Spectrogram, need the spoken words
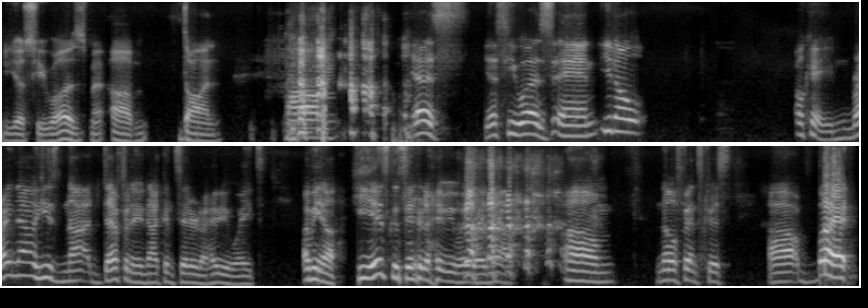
yes, he was. Um, Don. Um, yes, yes, he was, and you know, okay, right now he's not definitely not considered a heavyweight. I mean, uh, he is considered a heavyweight right now. Um, no offense, Chris, uh, but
